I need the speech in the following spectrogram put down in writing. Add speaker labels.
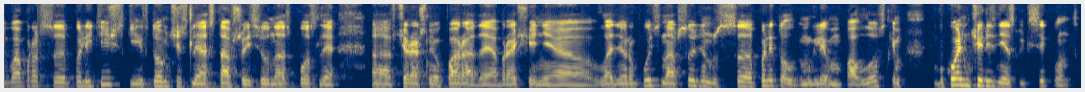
Speaker 1: вопрос э, политический, в том числе оставшийся у нас после э, вчерашнего парада и обращения Владимира Путина, обсудим с политологом Глебом Павловским буквально через несколько секунд.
